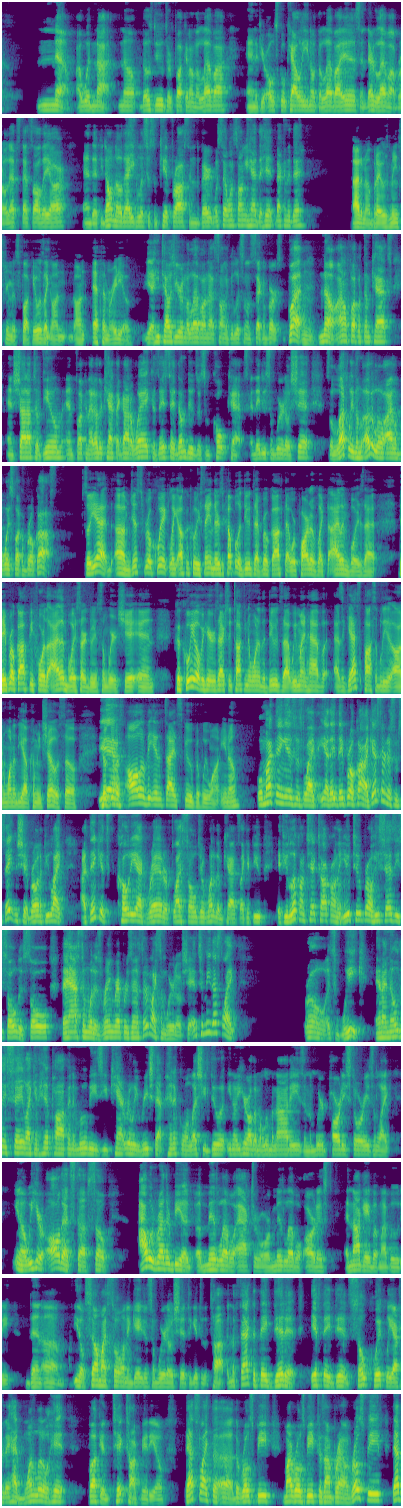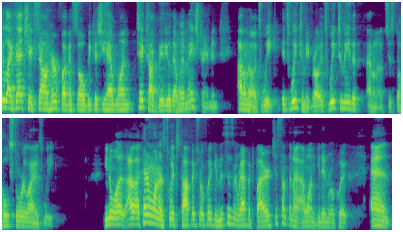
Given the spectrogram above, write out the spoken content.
No, I would not. No, those dudes are fucking on the leva. And if you're old school Cali, you know what the leva is, and they're leva, bro. That's that's all they are. And if you don't know that, you can listen to some Kid Frost and the very what's that one song he had the hit back in the day? I don't know, but it was mainstream as fuck. It was like on on FM radio. Yeah, he tells you you're in the leva on that song if you listen to the second verse. But Mm. no, I don't fuck with them cats. And shout out to Vume and fucking that other cat that got away because they say them dudes are some cult cats and they do some weirdo shit. So luckily, them other little island boys fucking broke off. So yeah, um, just real quick, like El Cucuy is saying, there's a couple of dudes that broke off that were part of like the Island Boys that they broke off before the Island Boys started doing some weird shit. And Cucuy over here is actually talking to one of the dudes that we might have as a guest, possibly on one of the upcoming shows. So he'll give us all of the inside scoop if we want, you know. Well, my thing is, is like, yeah, they they broke off. I guess they're into some Satan shit, bro. And if you like, I think it's Kodiak Red or Fly Soldier, one of them cats. Like, if you if you look on TikTok or on the YouTube, bro, he says he sold his soul. They asked him what his ring represents. They're like some weirdo shit. And to me, that's like, bro, it's weak. And I know they say like in hip hop and in movies, you can't really reach that pinnacle unless you do it. You know, you hear all them Illuminati's and the weird party stories, and like, you know, we hear all that stuff. So I would rather be a, a mid-level actor or a mid-level artist and not gave up my booty than um, you know, sell my soul and engage in some weirdo shit to get to the top. And the fact that they did it, if they did so quickly after they had one little hit fucking TikTok video, that's like the uh the roast beef, my roast beef because I'm brown. Roast beef, that'd be like that chick selling her fucking soul because she had one TikTok video that went Mhm. mainstream. And I don't know, it's weak. It's weak to me, bro. It's weak to me that I don't know. It's just the whole storyline is weak. You know what? I, I kind of want to switch topics real quick, and this isn't rapid fire. It's just something I, I want to get in real quick. And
